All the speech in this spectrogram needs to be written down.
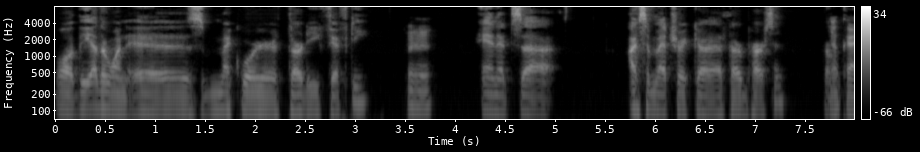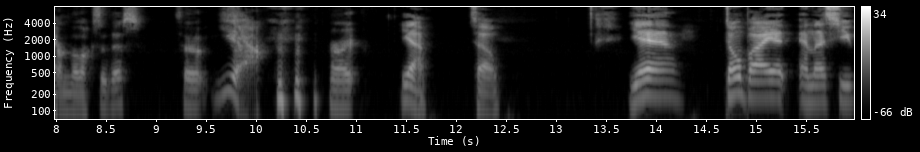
Well, the other one is MechWarrior 3050. Mhm. And it's uh, isometric uh, third person from, Okay. from the looks of this. So, yeah. right. Yeah. So yeah, don't buy it unless you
